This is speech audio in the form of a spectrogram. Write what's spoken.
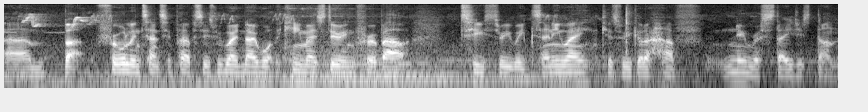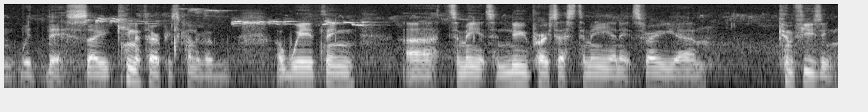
Um, but for all intensive purposes we won't know what the chemo is doing for about two three weeks anyway because we've got to have numerous stages done with this. So chemotherapy is kind of a, a weird thing. Uh, to me it's a new process to me and it's very um, confusing.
